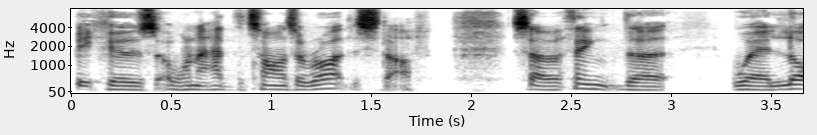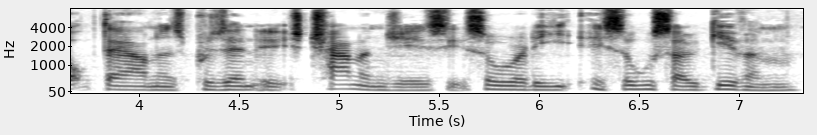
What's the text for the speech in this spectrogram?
because I wouldn't have had the time to write the stuff. So I think that where lockdown has presented its challenges, it's already, it's also given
